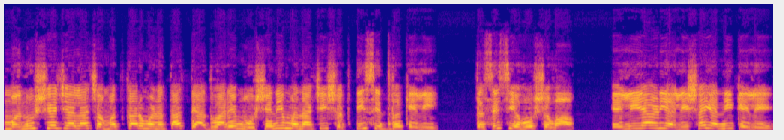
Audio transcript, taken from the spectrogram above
मनुष्य ज्याला चमत्कार म्हणतात त्याद्वारे मोशेने मनाची शक्ती सिद्ध केली. तसेच यहोशवा. एलिया आणि अलिशा यांनी केले.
